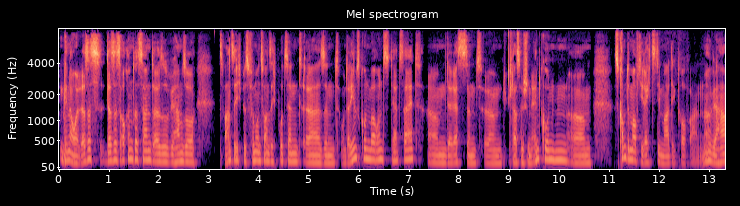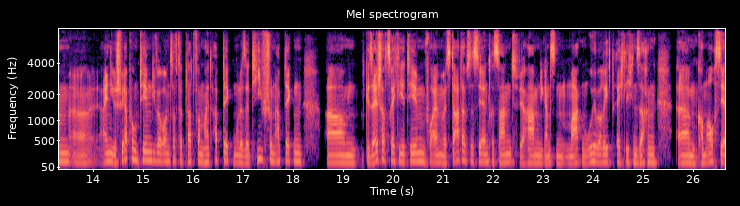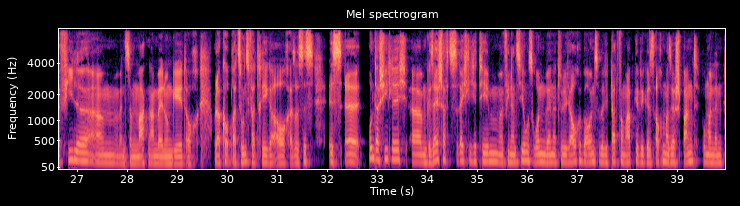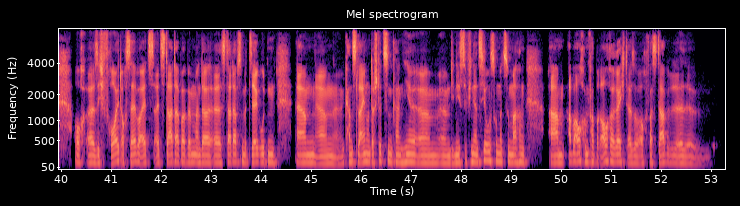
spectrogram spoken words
Genau, das ist, das ist auch interessant. Also wir haben so 20 bis 25 Prozent äh, sind Unternehmenskunden bei uns derzeit. Ähm, der Rest sind ähm, die klassischen Endkunden. Ähm, es kommt immer auf die Rechtsthematik drauf an. Ne? Wir haben äh, einige Schwerpunktthemen, die wir bei uns auf der Plattform halt abdecken oder sehr tief schon abdecken. Ähm, gesellschaftsrechtliche Themen, vor allem bei Startups ist sehr interessant. Wir haben die ganzen Markenurheberrechtlichen Sachen, ähm, kommen auch sehr viele, ähm, wenn es um Markenanmeldungen geht, auch oder Kooperationsverträge auch. Also es ist, ist äh, unterschiedlich. Ähm, gesellschaftsrechtliche Themen, Finanzierungsrunden werden natürlich auch über uns, über die Plattform abgewickelt. ist auch immer sehr spannend, wo man dann auch äh, sich freut, auch selber als, als Startupper, wenn man da äh, Startups mit sehr guten ähm, ähm, Kanzleien unterstützen kann, hier ähm, ähm die nächste Finanzierung Finanzierungsrunde zu machen, ähm, aber auch im Verbraucherrecht, also auch was da äh,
